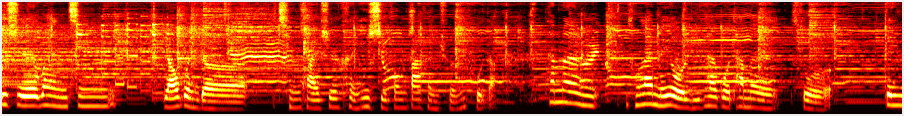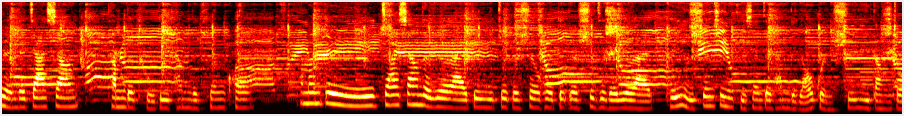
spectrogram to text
其实万青摇滚的情怀是很意气风发、很淳朴的。他们从来没有离开过他们所根源的家乡、他们的土地、他们的天空。他们对于家乡的热爱，对于这个社会、这个世界的热爱，可以深深的体现在他们的摇滚诗意当中。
